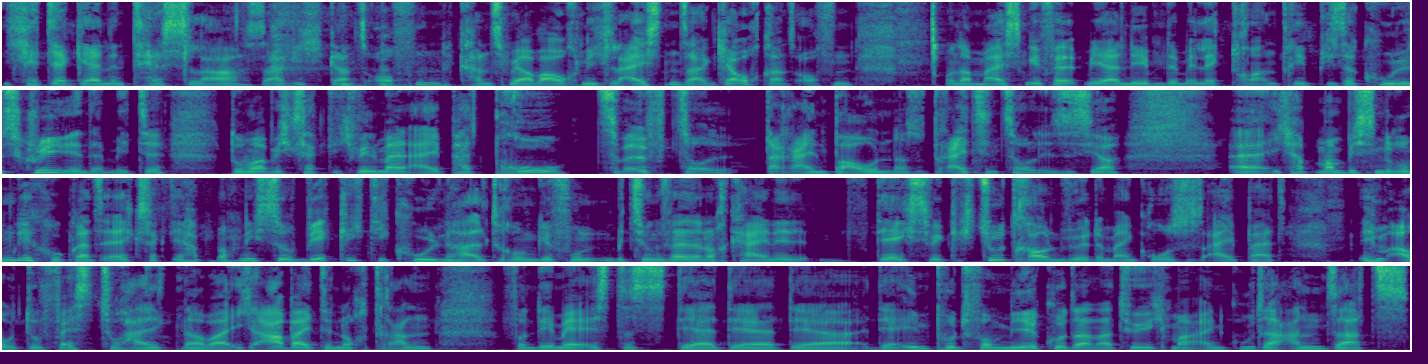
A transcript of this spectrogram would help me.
ich hätte ja gerne einen Tesla, sage ich ganz offen, kann es mir aber auch nicht leisten, sage ich auch ganz offen. Und am meisten gefällt mir ja neben dem Elektroantrieb dieser coole Screen in der Mitte. Darum habe ich gesagt, ich will mein iPad Pro 12 Zoll da reinbauen, also 13 Zoll ist es ja. Äh, ich habe mal ein bisschen rumgeguckt, ganz ehrlich gesagt, ich habe noch nicht so wirklich die coolen Halterungen gefunden, beziehungsweise noch keine, der ich wirklich zutrauen würde, mein großes iPad im Auto festzuhalten. Aber ich arbeite noch dran. Von dem her ist das der, der, der, der Input von Mirko da natürlich mal ein guter Ansatz.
